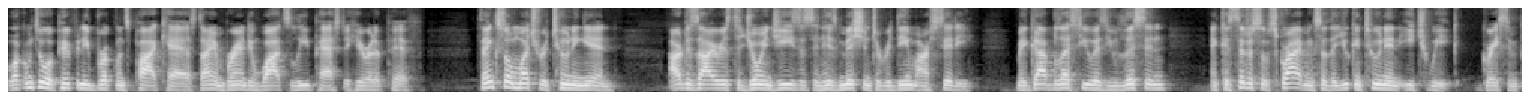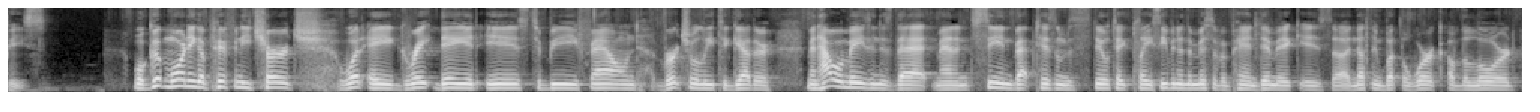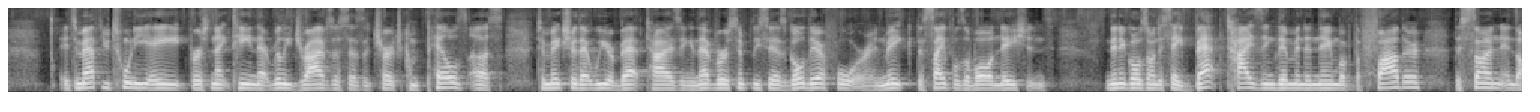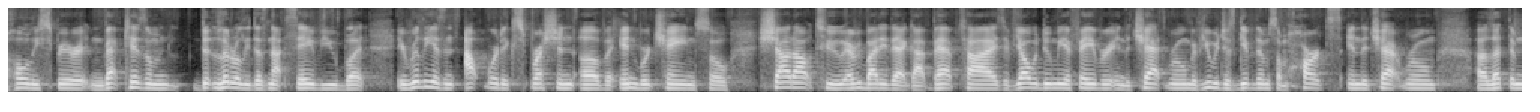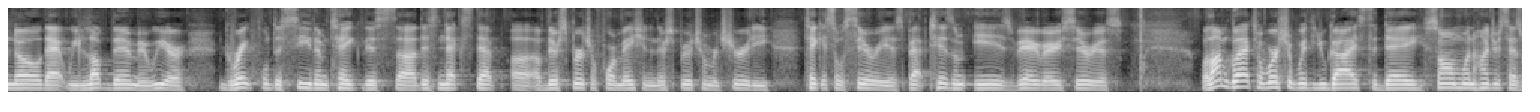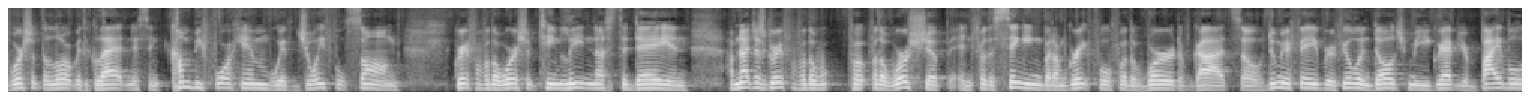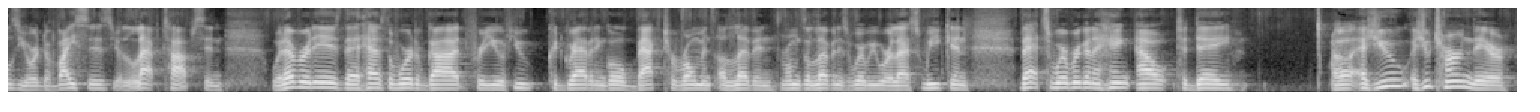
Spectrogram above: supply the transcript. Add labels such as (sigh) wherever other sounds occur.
Welcome to Epiphany Brooklyn's podcast. I am Brandon Watts, lead pastor here at Epiph. Thanks so much for tuning in. Our desire is to join Jesus in his mission to redeem our city. May God bless you as you listen and consider subscribing so that you can tune in each week. Grace and peace. Well, good morning, Epiphany Church. What a great day it is to be found virtually together. Man, how amazing is that, man? And seeing baptisms still take place, even in the midst of a pandemic, is uh, nothing but the work of the Lord. It's Matthew 28, verse 19, that really drives us as a church, compels us to make sure that we are baptizing. And that verse simply says, Go therefore and make disciples of all nations and then it goes on to say, baptizing them in the name of the Father, the Son, and the Holy Spirit. And baptism literally does not save you, but it really is an outward expression of an inward change. So, shout out to everybody that got baptized. If y'all would do me a favor in the chat room, if you would just give them some hearts in the chat room, uh, let them know that we love them and we are grateful to see them take this, uh, this next step uh, of their spiritual formation and their spiritual maturity, take it so serious. Baptism is very, very serious. Well, I'm glad to worship with you guys today. Psalm 100 says, Worship the Lord with gladness and come before him with joyful song grateful for the worship team leading us today. And I'm not just grateful for the, for, for, the worship and for the singing, but I'm grateful for the word of God. So do me a favor, if you'll indulge me, grab your Bibles, your devices, your laptops, and whatever it is that has the word of God for you, if you could grab it and go back to Romans 11. Romans 11 is where we were last week, and that's where we're going to hang out today. Uh, as you as you turn there,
